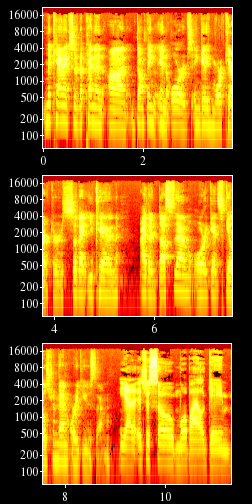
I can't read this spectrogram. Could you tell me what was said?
mechanics are dependent on dumping in orbs and getting more characters so that you can either dust them or get skills from them or use them. Yeah, it's just so mobile game,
